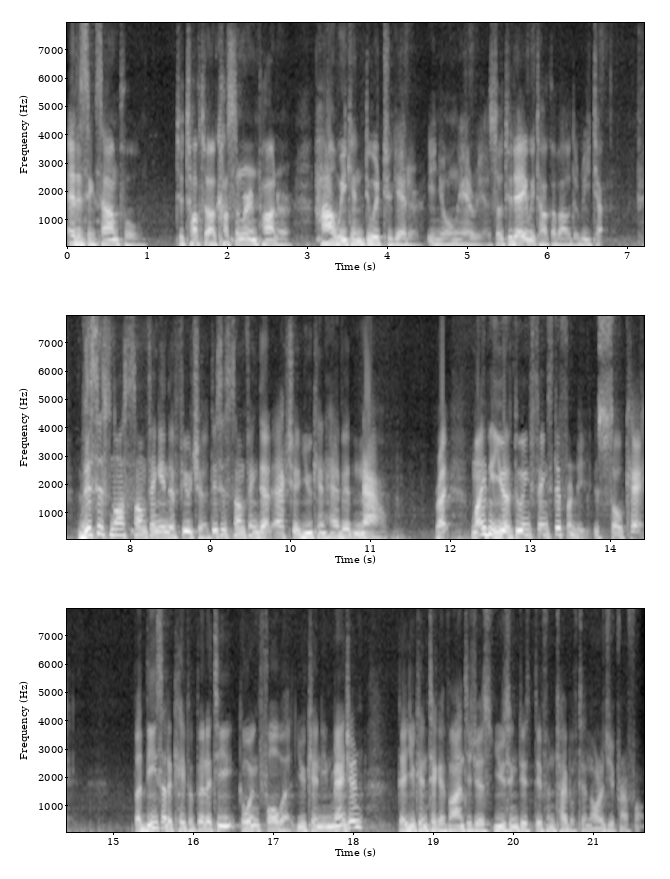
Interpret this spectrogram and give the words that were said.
as an example to talk to our customer and partner how we can do it together in your own area. So today we talk about the retail. This is not something in the future. This is something that actually you can have it now, right? Maybe you are doing things differently. It's okay. But these are the capability going forward. You can imagine that you can take advantages using this different type of technology platform.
